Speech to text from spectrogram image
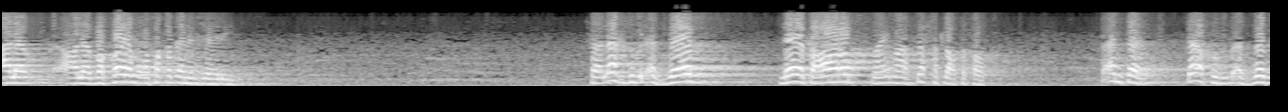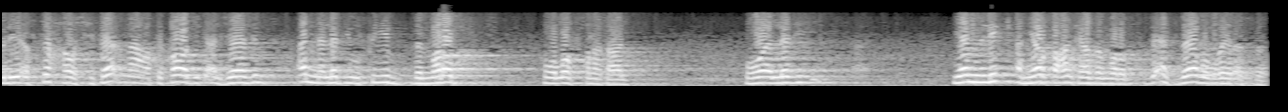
على على بقايا معتقد أهل الجاهلية. فالأخذ بالأسباب لا يتعارض مع مع صحة الاعتقاد. فأنت تأخذ بأسباب الصحة والشفاء مع اعتقادك الجازم أن الذي يصيب بالمرض هو الله سبحانه وتعالى. هو الذي يملك أن يرفع عنك هذا المرض بأسباب وبغير أسباب.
